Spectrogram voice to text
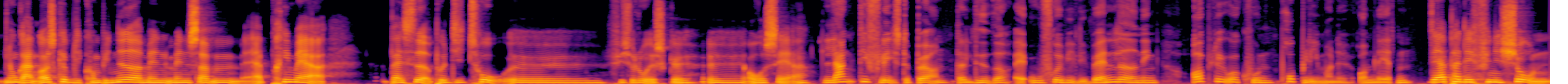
nogle gange også kan blive kombineret, men, men som er primært baseret på de to øh, fysiologiske øh, årsager. Langt de fleste børn, der lider af ufrivillig vandladning, oplever kun problemerne om natten. Det er per definition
